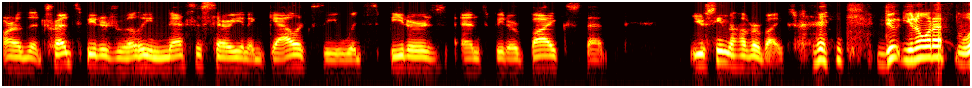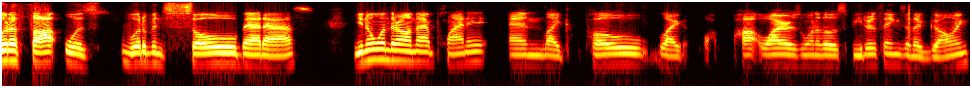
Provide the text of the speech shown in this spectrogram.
are the tread speeders really necessary in a galaxy with speeders and speeder bikes that you've seen the hover bikes, right? Dude, you know what I would have thought was would have been so badass? You know when they're on that planet and like Poe like hot wires one of those speeder things and they're going.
